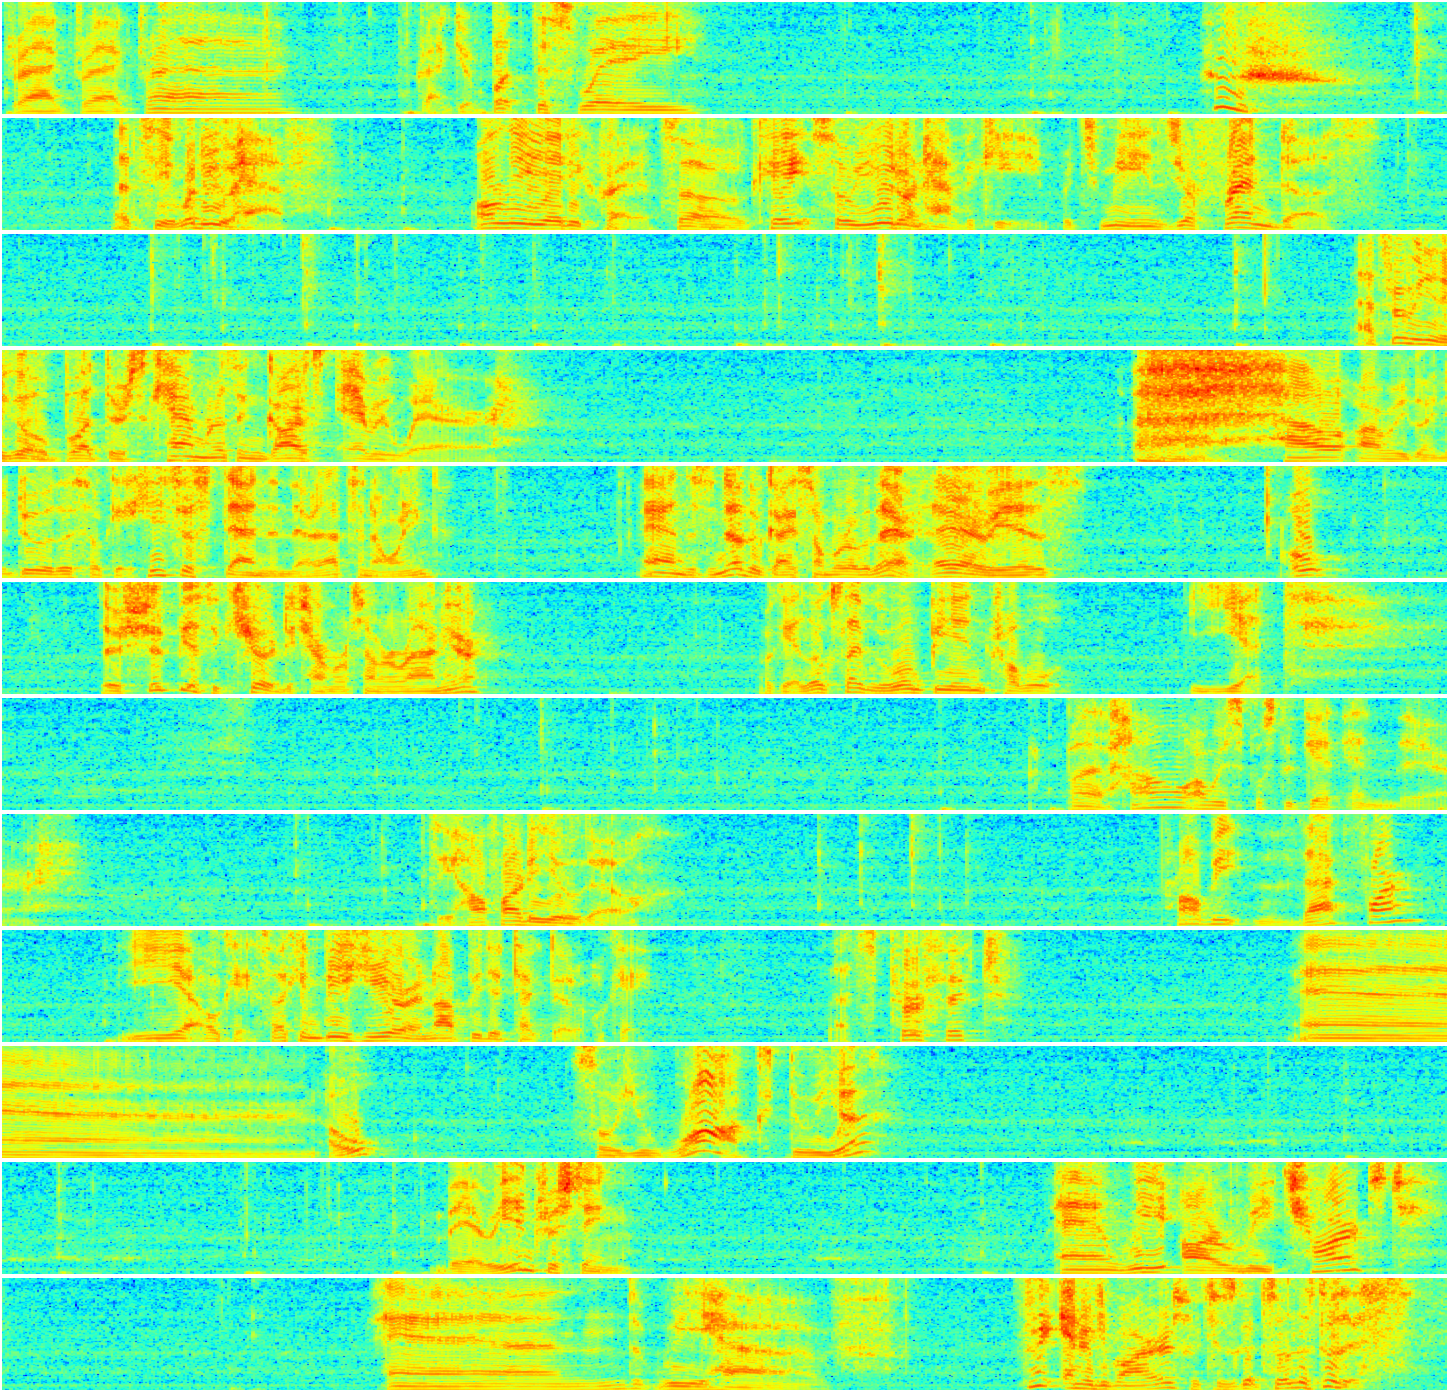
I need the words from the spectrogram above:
Drag, drag, drag. Drag your butt this way. Whew. Let's see, what do you have? Only 80 credits. Okay, so you don't have the key, which means your friend does. That's where we need to go, but there's cameras and guards everywhere. How are we going to do this? Okay, he's just standing there. That's annoying. And there's another guy somewhere over there. There he is. Oh, there should be a security terminal somewhere around here. Okay, looks like we won't be in trouble yet. But how are we supposed to get in there? See, how far do you go? Probably that far? Yeah, okay, so I can be here and not be detected. Okay, that's perfect. And... Oh, so you walk, do you? Very interesting. And we are recharged. And we have three energy bars, which is good. So let's do this.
